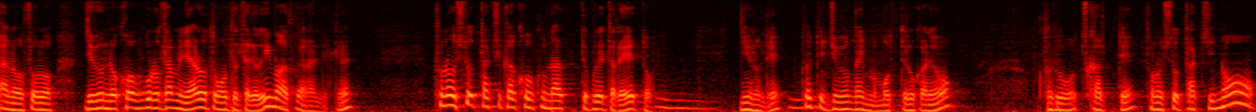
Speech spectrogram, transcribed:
あのその自分の幸福のためにやろうと思ってたけど今はそうじゃないんですよね。その人たちが幸福になってくれたらええというので、そして自分が今持ってるお金をそれを使ってその人たちの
